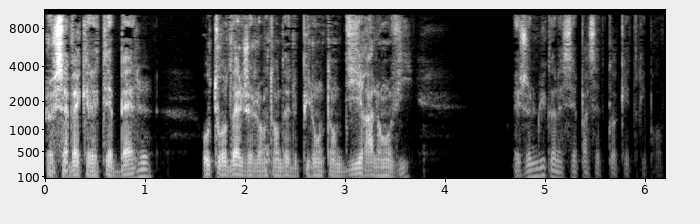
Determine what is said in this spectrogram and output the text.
Je savais qu'elle était belle, autour d'elle je l'entendais depuis longtemps dire à l'envie, mais je ne lui connaissais pas cette coquetterie provoquée.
